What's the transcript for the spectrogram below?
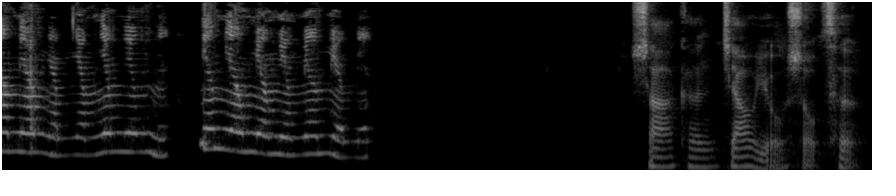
喵喵喵喵喵喵喵喵喵喵喵喵喵。沙坑郊游手册。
